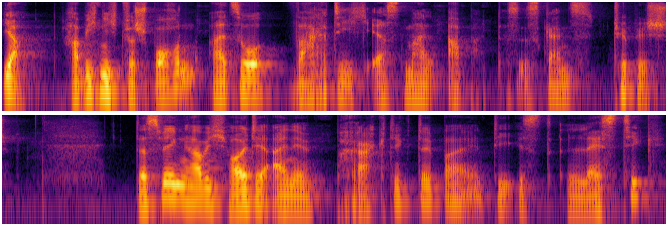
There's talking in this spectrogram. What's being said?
Ja, habe ich nicht versprochen, also warte ich erstmal ab. Das ist ganz typisch. Deswegen habe ich heute eine Praktik dabei, die ist lästig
